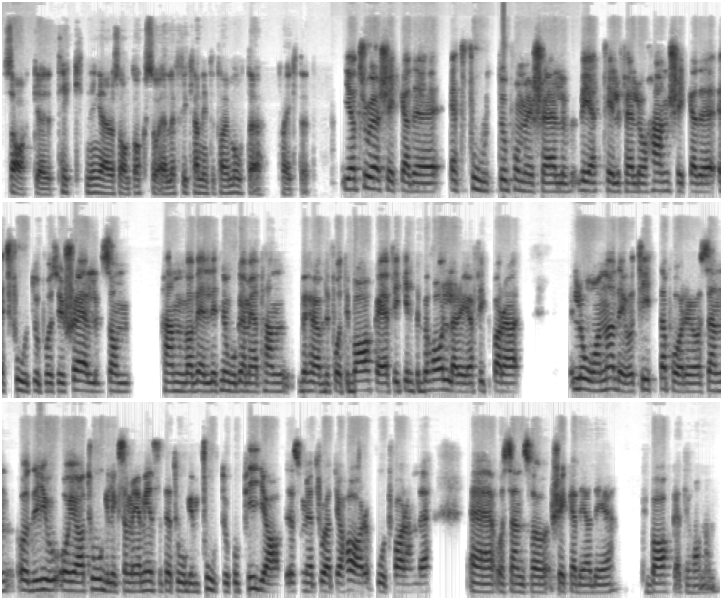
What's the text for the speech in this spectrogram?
saker, teckningar och sånt också? Eller fick han inte ta emot det på häktet? Jag tror jag skickade ett foto på mig själv vid ett tillfälle och han skickade ett foto på sig själv som han var väldigt noga med att han behövde få tillbaka. Jag fick inte behålla det, jag fick bara låna det och titta på det. Och, sen, och, det, och jag, tog liksom, jag minns att jag tog en fotokopia av det som jag tror att jag har fortfarande. Eh, och sen så skickade jag det tillbaka till honom.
